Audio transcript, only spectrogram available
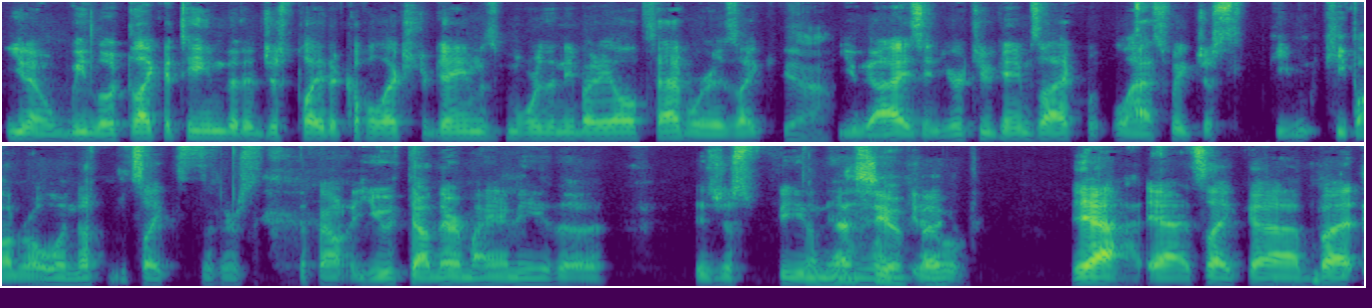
you know, we looked like a team that had just played a couple extra games more than anybody else had. Whereas, like, yeah, you guys in your two games like last week just keep, keep on rolling. Nothing. It's like there's the Fountain of Youth down there in Miami. The is just feeding them. Like, you know, yeah, yeah. It's like, uh, but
